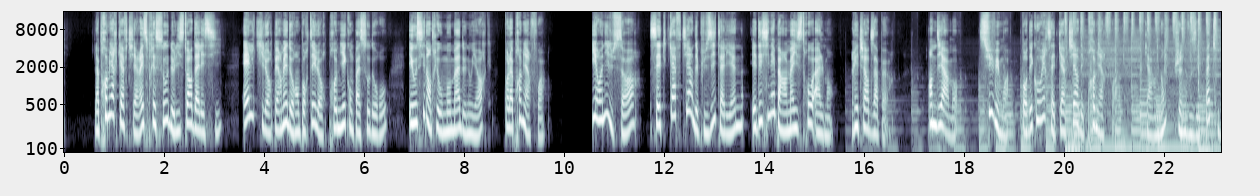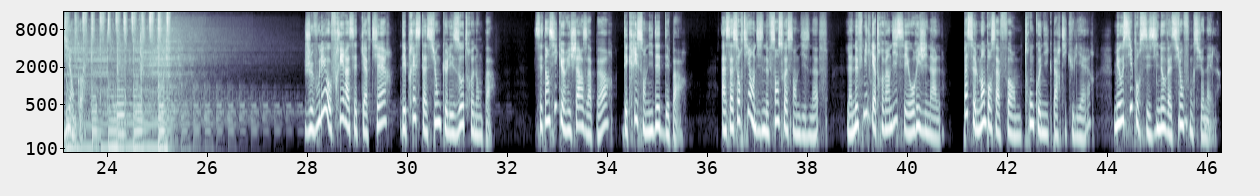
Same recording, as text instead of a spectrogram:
La première cafetière espresso de l'histoire d'Alessi, elle qui leur permet de remporter leur premier Compasso d'Oro et aussi d'entrer au MoMA de New York pour la première fois. Ironie du sort, cette cafetière des plus italiennes est dessinée par un maestro allemand, Richard Zapper. Andiamo, suivez-moi pour découvrir cette cafetière des premières fois. Car non, je ne vous ai pas tout dit encore. Je voulais offrir à cette cafetière des prestations que les autres n'ont pas. C'est ainsi que Richard Zapper décrit son idée de départ. À sa sortie en 1979, la 9090 est originale, pas seulement pour sa forme tronconique particulière, mais aussi pour ses innovations fonctionnelles.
